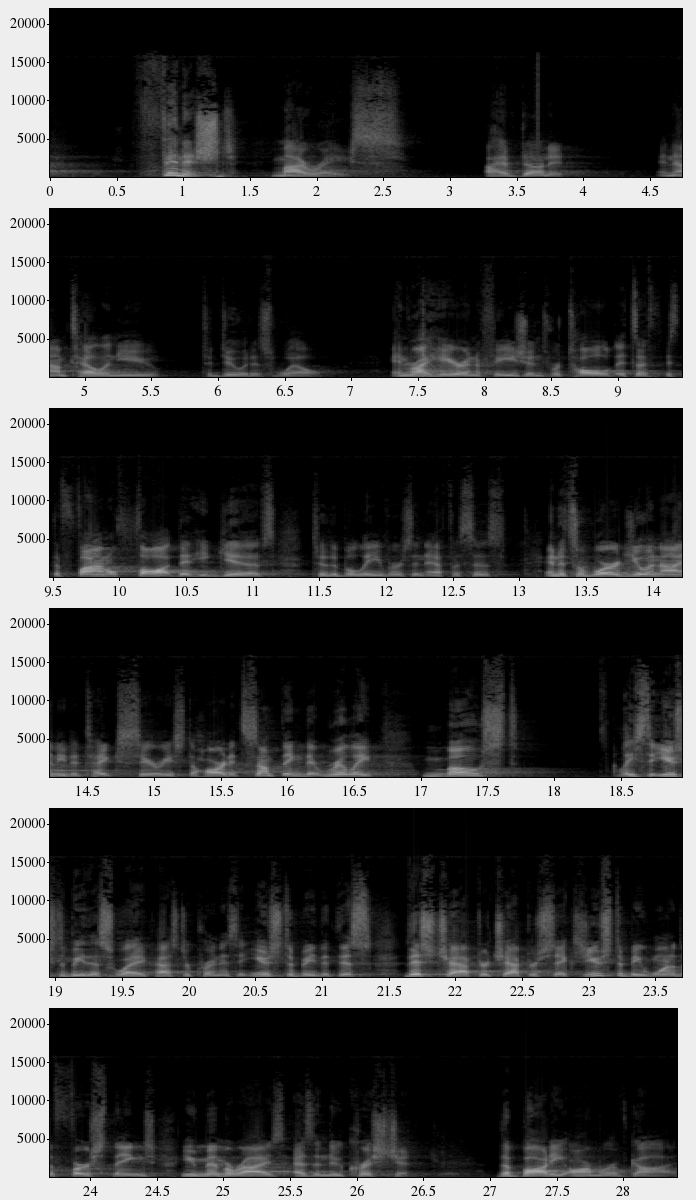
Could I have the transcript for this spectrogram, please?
finished my race. I have done it. And now I'm telling you to do it as well. And right here in Ephesians, we're told it's, a, it's the final thought that he gives to the believers in Ephesus. And it's a word you and I need to take serious to heart. It's something that really most at least it used to be this way, Pastor Prentice. It used to be that this, this chapter, chapter 6, used to be one of the first things you memorize as a new Christian the body armor of God.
